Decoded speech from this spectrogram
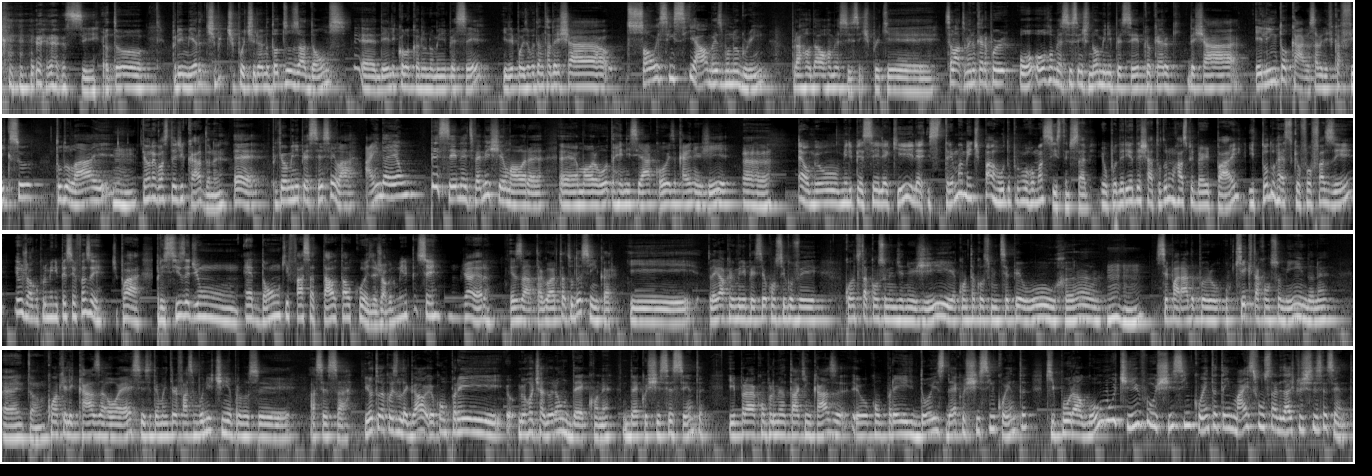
Sim. eu tô primeiro, ti- tipo, tirando todos os add-ons é, dele e colocando no mini PC. E depois eu vou tentar deixar só o essencial mesmo no Green pra rodar o Home Assistant, porque sei lá, eu também não quero pôr o, o Home Assistant no mini PC, porque eu quero que- deixar ele intocável, sabe? Ele fica fixo tudo lá e Uhum. Tem um negócio dedicado, né? é, porque o mini PC, sei lá, ainda é um PC, né? Você vai mexer uma hora, é, uma hora ou outra, reiniciar a coisa, cair energia. Aham. É, o meu mini PC, ele aqui, ele é extremamente parrudo pro meu Home Assistant, sabe? Eu poderia deixar tudo num Raspberry Pi e todo o resto que eu for fazer, eu jogo pro mini PC fazer. Tipo, ah, precisa de um add-on que faça tal, tal coisa. Joga no mini PC, já era. Exato, agora tá tudo assim, cara. E legal que no mini PC eu consigo ver quanto tá consumindo de energia, quanto tá consumindo de CPU, RAM, Uhum. separado por o que que tá consumindo, né? É, então. Com aquele Casa OS, você tem uma interface bonitinha pra você acessar. E outra coisa legal, eu comprei. eu- meu roteador é um Deco, né? Deco X60. E pra complementar aqui em casa, eu comprei dois Deco X50, que por algum motivo o X50 tem mais funcionalidade que o X60.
